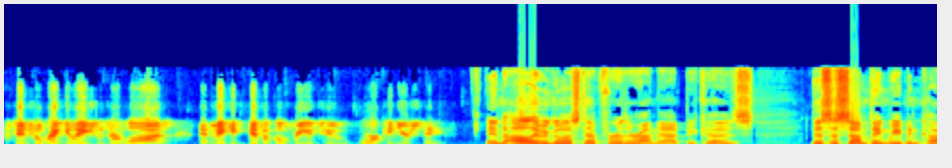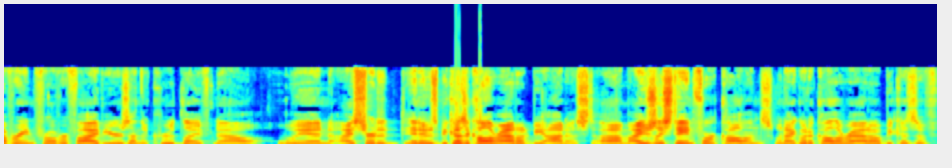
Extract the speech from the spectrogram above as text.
potential regulations or laws that make it difficult for you to work in your state. And I'll even go a step further on that because this is something we've been covering for over five years on the crude life now. When I started, and it was because of Colorado, to be honest. Um, I usually stay in Fort Collins when I go to Colorado because of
